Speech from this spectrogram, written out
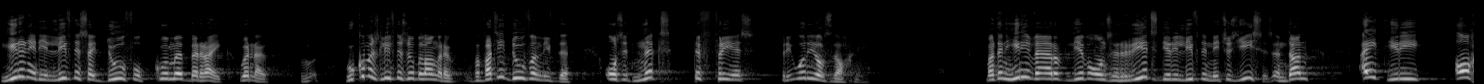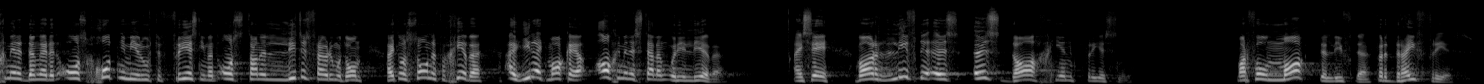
Hierin het die liefde sy doel volkome bereik. Hoor nou. Hoekom is liefde so belangrik? Wat is die doel van liefde? Ons het niks te vrees vir die oordeelsdag nie. Want in hierdie wêreld lewe ons reeds deur die liefde net soos Jesus. En dan uit hierdie algemene dinge dat ons God nie meer hoef te vrees nie want ons staan in liefdesverhouding met hom. Hy het ons sonde vergewe. Uit hieruit maak hy 'n algemene stelling oor die lewe. Hy sê waar liefde is, is daar geen vrees nie. Maar volmaakte liefde verdryf vrees.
